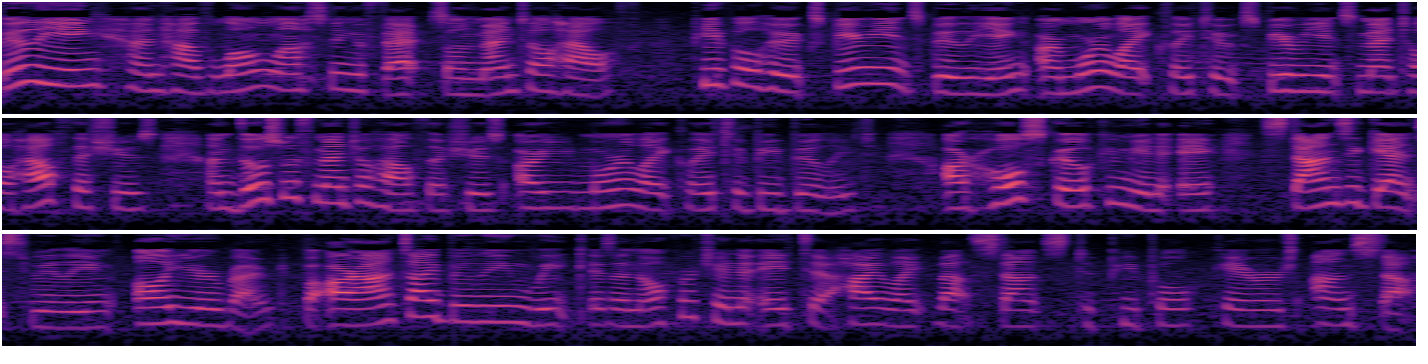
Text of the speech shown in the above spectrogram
Bullying can have long lasting effects on mental health. People who experience bullying are more likely to experience mental health issues, and those with mental health issues are more likely to be bullied. Our whole school community stands against bullying all year round, but our Anti Bullying Week is an opportunity to highlight that stance to people, carers, and staff.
